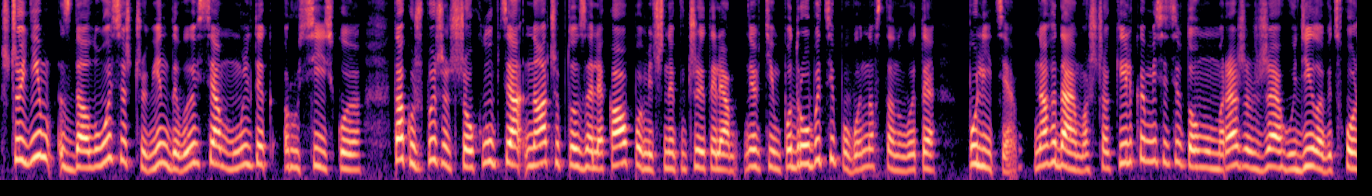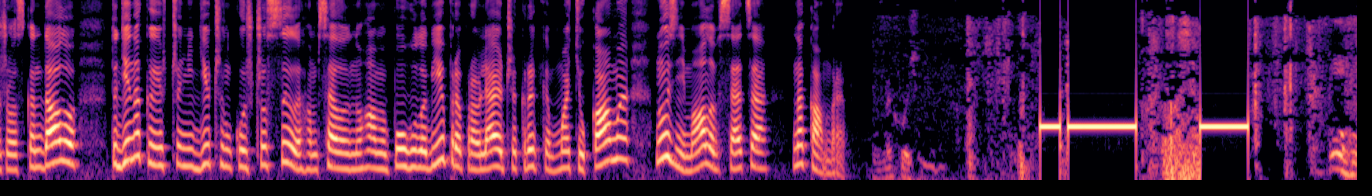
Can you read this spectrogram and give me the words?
що їм здалося, що він дивився мультик російською. Також пишуть, що хлопця, начебто, залякав помічник вчителя. Втім, подробиці повинна встановити. Поліція нагадаємо, що кілька місяців тому мережа вже гуділа від схожого скандалу. Тоді на Київщині дівчинку щосили гамсели ногами по голові, приправляючи крики матюками. Ну знімали все це на камери. Не хочу. Ого!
